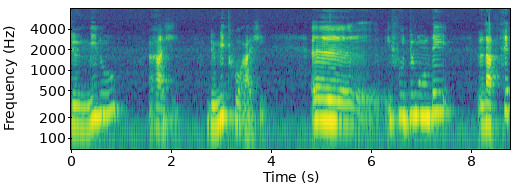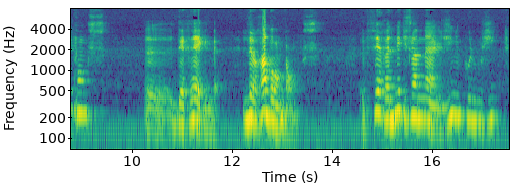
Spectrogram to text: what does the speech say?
de ménorragie, de métroragie, euh, il faut demander la fréquence euh, des règles, leur abondance, faire un examen gynécologique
